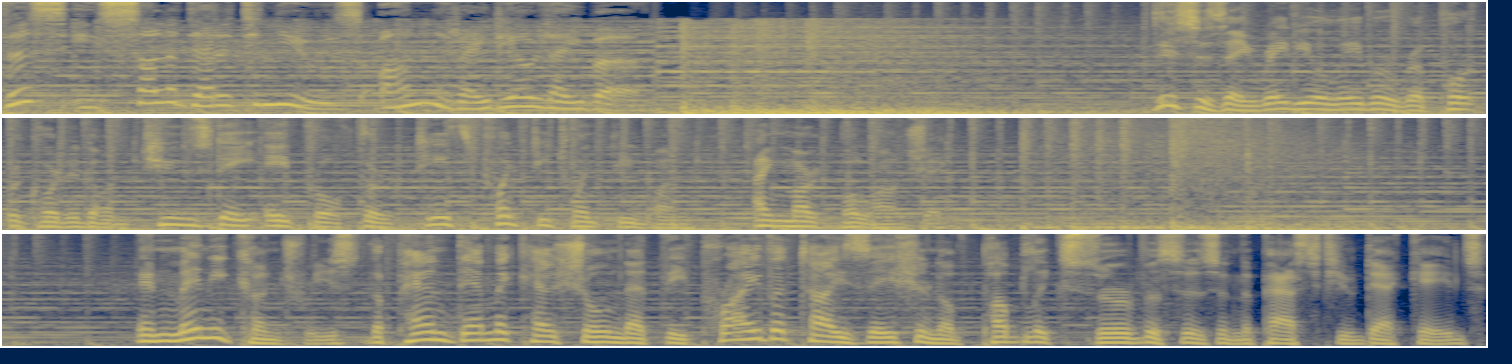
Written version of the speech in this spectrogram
This is Solidarity News on Radio Labour. This is a Radio Labour report recorded on Tuesday, April 13th, 2021. I'm Mark Boulanger. In many countries, the pandemic has shown that the privatization of public services in the past few decades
